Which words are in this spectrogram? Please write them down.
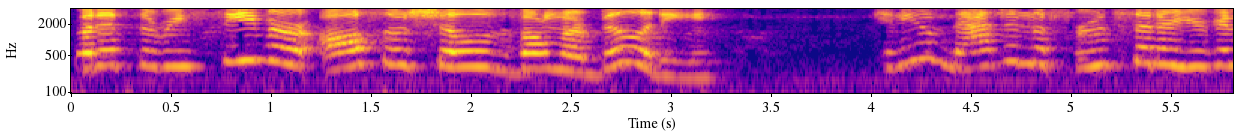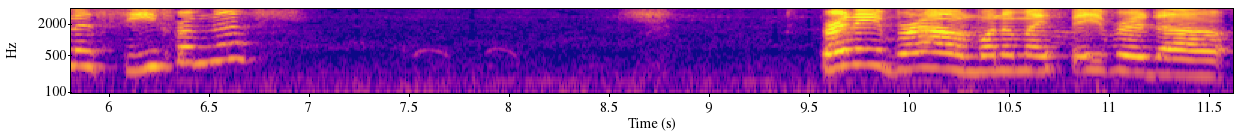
But if the receiver also shows vulnerability, can you imagine the fruits that are you're going to see from this? Brene Brown, one of my favorite uh,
